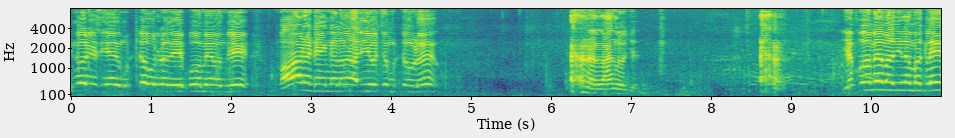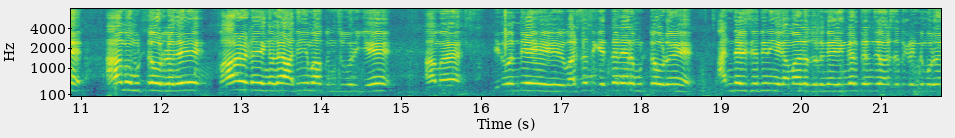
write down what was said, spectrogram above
இன்னொரு விஷயம் முட்டை விடுறது எப்போவுமே வந்து வாட டேங்கல் தான் அதிகபட்ச முட்டை விடு லாங்கில் வைக்குது எப்பவுமே பார்த்தீங்கன்னா மக்களே ஆமை முட்டை விடுறது வாழை அதிகமாக குஞ்சு பொறிக்கும் ஆமாம் இது வந்து வருஷத்துக்கு எத்தனை நேரம் முட்டை விடும் அந்த விஷயத்தையும் நீங்கள் கமால சொல்லுங்கள் எங்களுக்கு தெரிஞ்ச வருஷத்துக்கு ரெண்டு முறை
